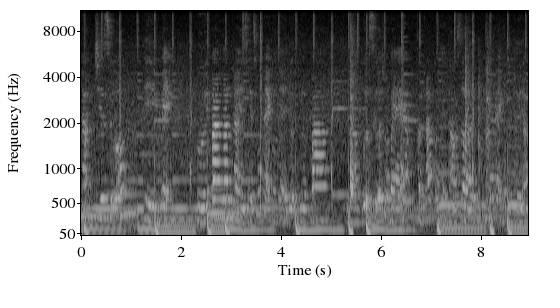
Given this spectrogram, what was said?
nặng chia sữa thì mẹ với ba ngăn này sẽ giúp mẹ có thể đựng được ba à, bữa sữa cho bé. Phần nắp có thể tháo rời như các mẹ có thể thấy ạ.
